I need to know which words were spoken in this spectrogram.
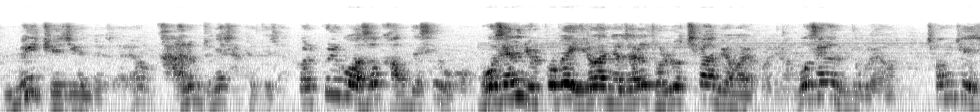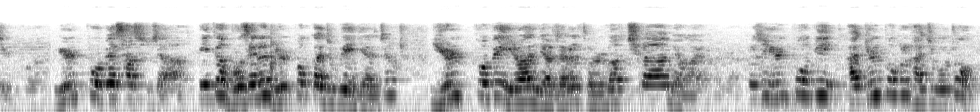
분명히 죄 지은 여자예요. 간음 중에 잡혔대잖아. 그걸 끌고 와서 가운데 세우고 모세는 율법에 이러한 여자를 돌로 치라 명하였거니와 모세는 누구예요? 정죄의 직분, 율법의 사수자. 그러니까 모세는 율법 가지고 얘기하죠. 율법에 이러한 여자를 돌로 치라 명하였거니와. 그래서 율법이 아, 율법을 가지고도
